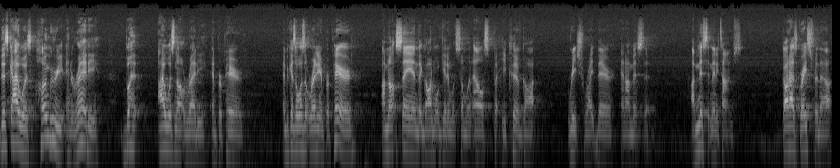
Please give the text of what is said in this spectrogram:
This guy was hungry and ready, but I was not ready and prepared. And because I wasn't ready and prepared, I'm not saying that God won't get him with someone else, but he could have got reached right there and I missed it. I've missed it many times. God has grace for that,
